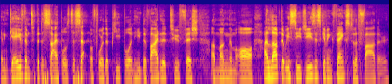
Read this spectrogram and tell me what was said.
and gave them to the disciples to set before the people. And he divided the two fish among them all. I love that we see Jesus giving thanks to the Father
